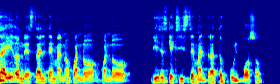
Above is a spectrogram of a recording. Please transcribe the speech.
ahí donde está el tema, ¿no? Cuando, cuando dices que existe maltrato culposo,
